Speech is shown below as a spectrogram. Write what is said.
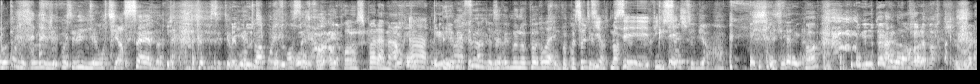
Pourtant j'ai possédé une yaourtière Seb, comme c'était on ne obligatoire pour les Français. On ne prononce pas la marque. On- on- Ah. on- Il y on- avait feu, de- ils avaient le monopole, donc Ouais, on peut on pas peut citer le dire, notre marque. c'est Puis Seb, c'est bien, hein. on- Hein Au montage, on Alors. coupera la marque. Voilà.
